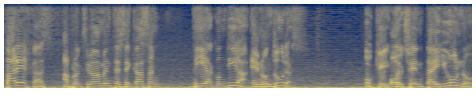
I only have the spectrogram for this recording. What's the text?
parejas aproximadamente se casan día con día en Honduras. Ok, 81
